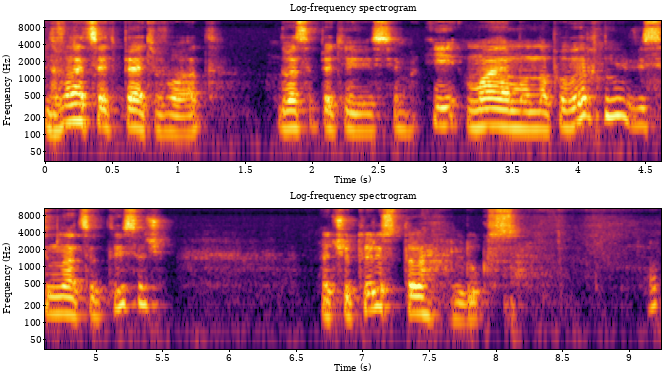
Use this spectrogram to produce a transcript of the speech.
25 Вт. 25,8. І маємо на поверхні 18 400 люкс. От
